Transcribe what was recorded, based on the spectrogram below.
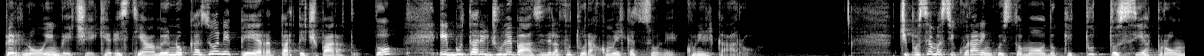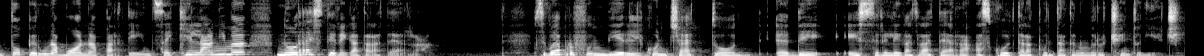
Per noi invece che restiamo è un'occasione per partecipare a tutto e buttare giù le basi della futura comunicazione con il caro. Ci possiamo assicurare in questo modo che tutto sia pronto per una buona partenza e che l'anima non resti legata alla terra. Se vuoi approfondire il concetto eh, di essere legata alla terra, ascolta la puntata numero 110.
